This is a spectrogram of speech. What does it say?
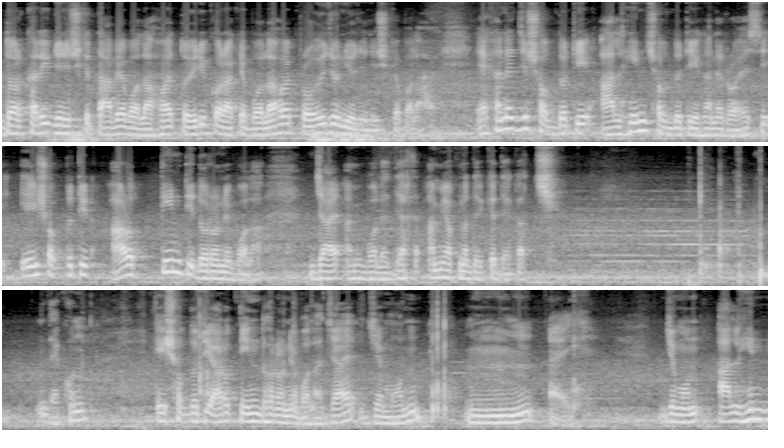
দরকারি জিনিসকে তাবে বলা হয়, তৈরি করাকে বলা হয়, প্রয়োজনীয় জিনিসকে বলা হয়। এখানে যে শব্দটি, আলহীন শব্দটি এখানে রয়েছে, এই শব্দটির আরও তিনটি ধরনে বলা যায়। আমি বলে দেখ আমি আপনাদেরকে দেখাচ্ছি। দেখুন, এই শব্দটি আরও তিন ধরনে বলা যায়। যেমন এই। যেমন আলহীন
